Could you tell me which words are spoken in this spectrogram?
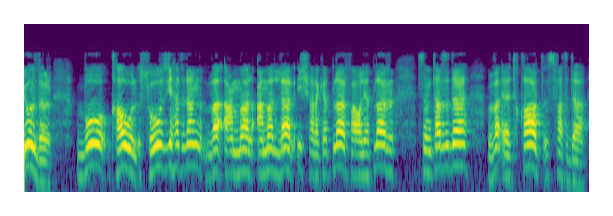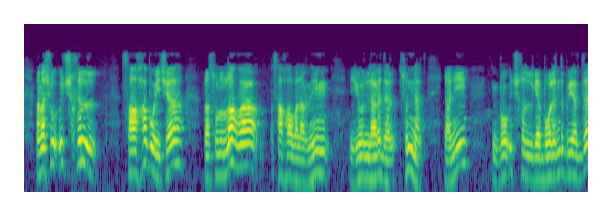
yo'ldir. Bu qavl so'z jihatidan va amal amallar ish harakatlar faoliyatlar tarzida va e'tiqod sifatida. Mana shu uch xil soha bo'yicha rasululloh va sahobalarning yo'llaridir. Sunnat. Ya'ni bu uch xilga bo'lindi bu yerda.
